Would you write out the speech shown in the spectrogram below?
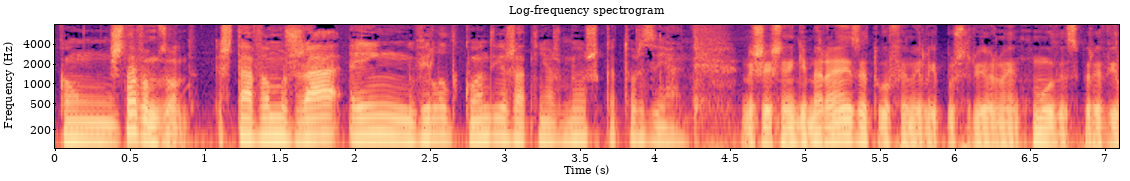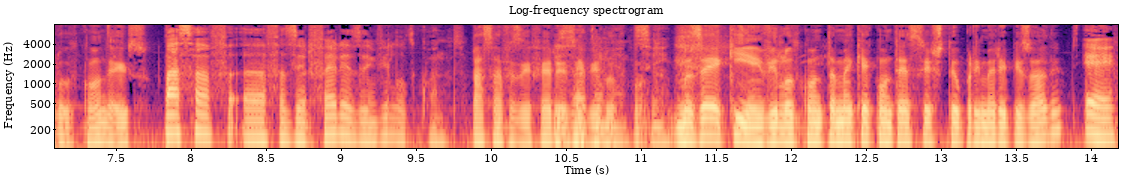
Com... Estávamos onde? Estávamos já em Vila de Conde e eu já tinha os meus 14 anos. Nasceste em Guimarães, a tua família posteriormente muda-se para Vila de Conde, é isso? Passa a, a fazer férias em Vila de Conde. Passa a fazer férias em Vila de Exatamente, Conde. sim. Mas é aqui, em Vila de Conde, também que acontece este teu primeiro episódio? É,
